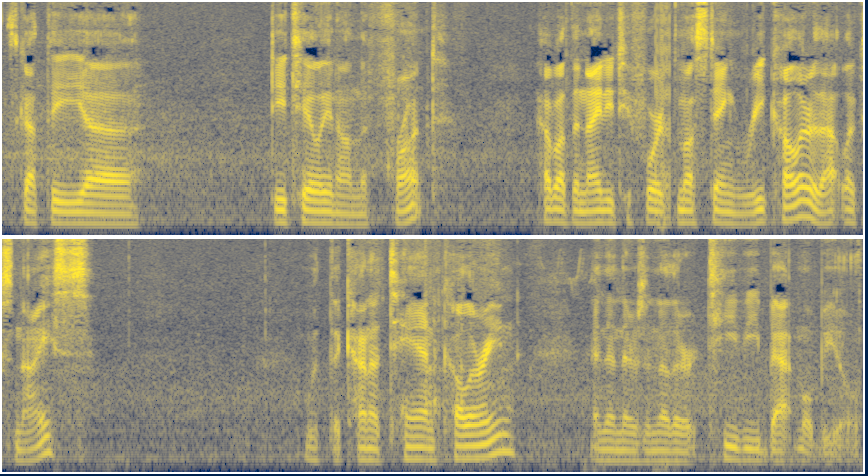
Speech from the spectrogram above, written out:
It's got the uh, detailing on the front. How about the 92 Ford Mustang Recolor? That looks nice. With the kind of tan coloring. And then there's another TV Batmobile.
